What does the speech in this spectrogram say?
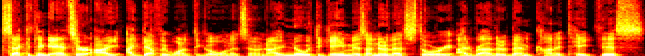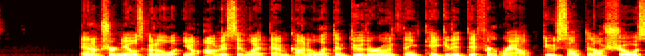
second thing to answer, I, I definitely want it to go on its own. I know what the game is. I know that story. I'd rather them kind of take this and I'm sure Neil's going to, you know, obviously let them kind of let them do their own thing, take it a different route, do something. I'll show us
